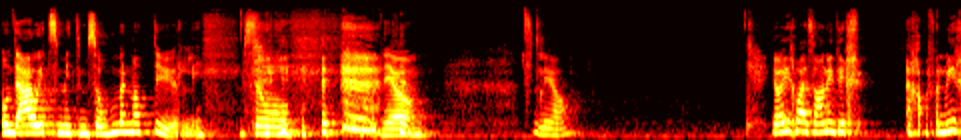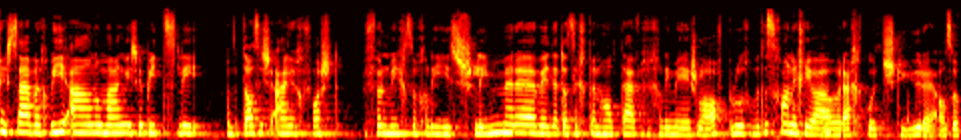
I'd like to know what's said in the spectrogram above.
und auch jetzt mit dem Sommer natürlich. So, ja. Ja. Ja, ich weiß auch nicht, ich, ich, für mich ist es einfach wie auch noch manchmal ein bisschen, und das ist eigentlich fast für mich so ein bisschen das Schlimmere, weder dass ich dann halt einfach ein bisschen mehr Schlaf brauche, weil das kann ich ja auch recht gut steuern. Also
